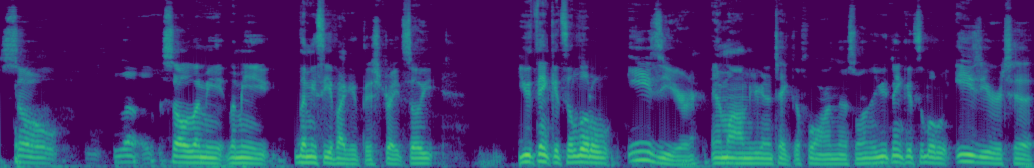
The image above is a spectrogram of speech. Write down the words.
So, so let me let me let me see if I get this straight. So, you think it's a little easier, and mom, you're gonna take the floor on this one. You think it's a little easier to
